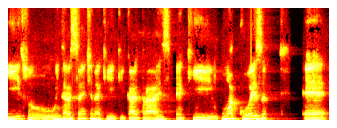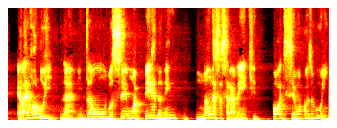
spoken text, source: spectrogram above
Isso, o interessante né, que, que Caio traz é que uma coisa é, ela evolui, né? Então você uma perda nem não necessariamente pode ser uma coisa ruim,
